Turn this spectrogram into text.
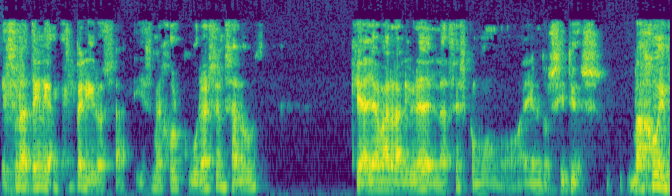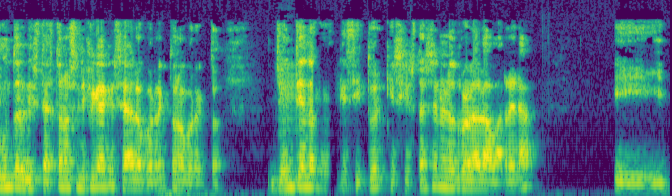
Es una técnica que es peligrosa y es mejor curarse en salud que haya barra libre de enlaces como hay en otros sitios. Bajo mi punto de vista, esto no significa que sea lo correcto o no correcto. Yo entiendo que, si tú, que si estás en el otro lado de la barrera y,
